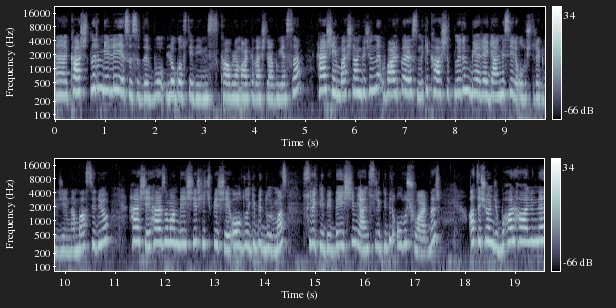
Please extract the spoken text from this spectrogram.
Ee, karşıtların birliği yasasıdır bu logos dediğimiz kavram arkadaşlar bu yasa. Her şeyin başlangıcını varlıklar arasındaki karşıtların bir araya gelmesiyle oluşturabileceğinden bahsediyor. Her şey her zaman değişir. Hiçbir şey olduğu gibi durmaz. Sürekli bir değişim yani sürekli bir oluş vardır. Ateş önce buhar haline,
